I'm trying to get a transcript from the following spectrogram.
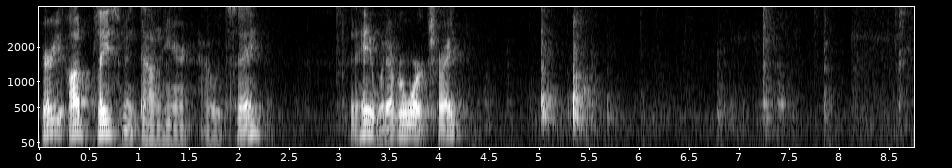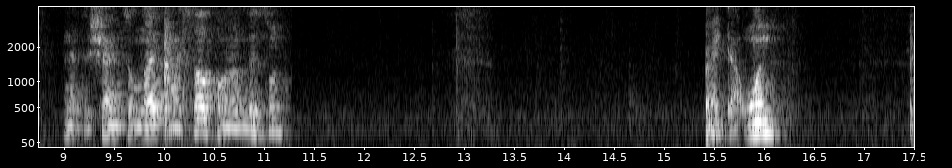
Very odd placement down here, I would say. But hey, whatever works, right? I'm gonna have to shine some light with my cell phone on this one. Alright, got one. I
